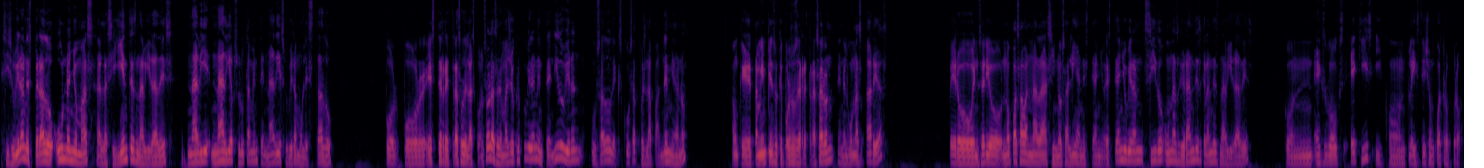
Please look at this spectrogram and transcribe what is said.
si se hubieran esperado un año más a las siguientes navidades, nadie, nadie, absolutamente nadie se hubiera molestado por, por este retraso de las consolas. Además, yo creo que hubieran entendido, hubieran usado de excusa pues la pandemia, ¿no? Aunque también pienso que por eso se retrasaron en algunas áreas. Pero en serio, no pasaba nada si no salían este año. Este año hubieran sido unas grandes, grandes navidades con Xbox X y con PlayStation 4 Pro,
